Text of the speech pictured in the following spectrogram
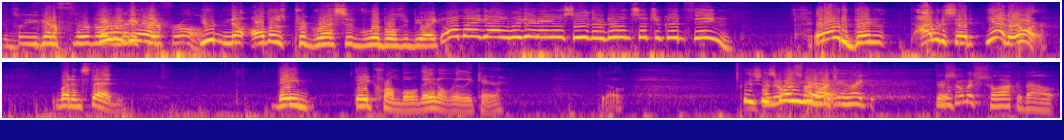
And so you get a floor vote they would be like, for all. you'd know, all those progressive liberals would be like, "Oh my God, look at AOC! They're doing such a good thing." And I would have been, I would have said, "Yeah, they are," but instead, they they crumble. They don't really care. So. It's just I mean, it was fun watching. Like, there's so much talk about,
